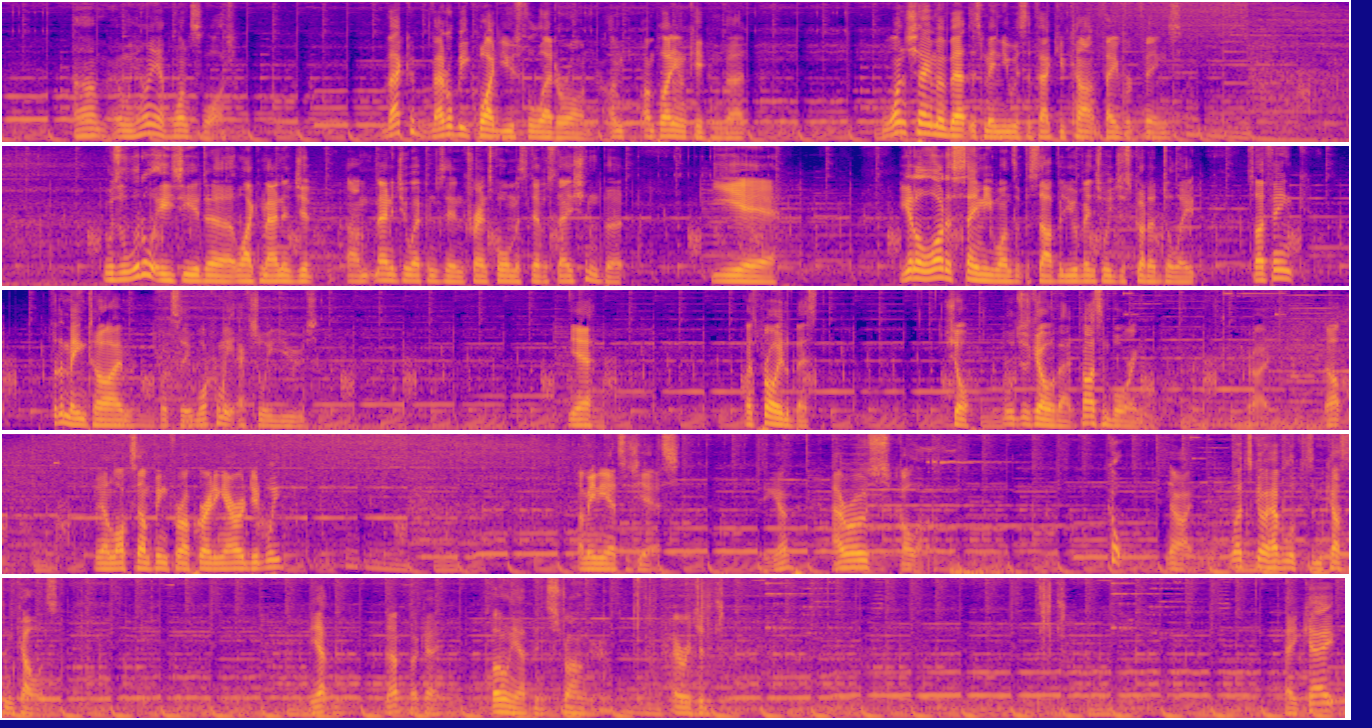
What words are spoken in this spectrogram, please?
Um, and we only have one slot. That could that'll be quite useful later on. I'm I'm planning on keeping that. One shame about this menu is the fact you can't favorite things. It was a little easier to like manage it, um, manage your weapons in Transformers Devastation, but yeah. You get a lot of samey ones at the start that you eventually just gotta delete. So I think, for the meantime, let's see, what can we actually use? Yeah. That's probably the best. Sure, we'll just go with that. Nice and boring. Right. Oh. We unlocked something for upgrading Arrow, did we? I mean, the answer is yes. There you go. Arrow Scholar. Cool. Alright, let's go have a look at some custom colors. Yep. No? Okay. If only I'd been stronger. Hey, Richard. Hey, Kate.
